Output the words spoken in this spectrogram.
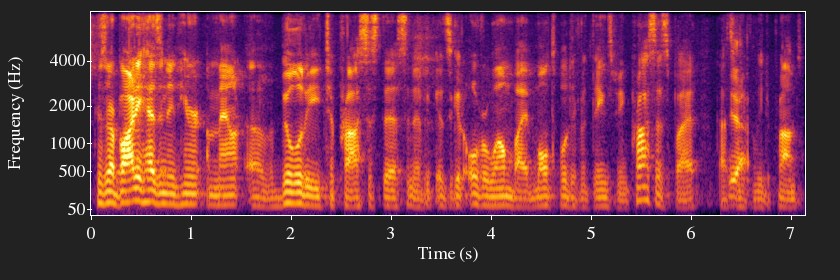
because our body has an inherent amount of ability to process this, and if it gets get overwhelmed by multiple different things being processed by it, that's Yeah. what can lead to problems.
